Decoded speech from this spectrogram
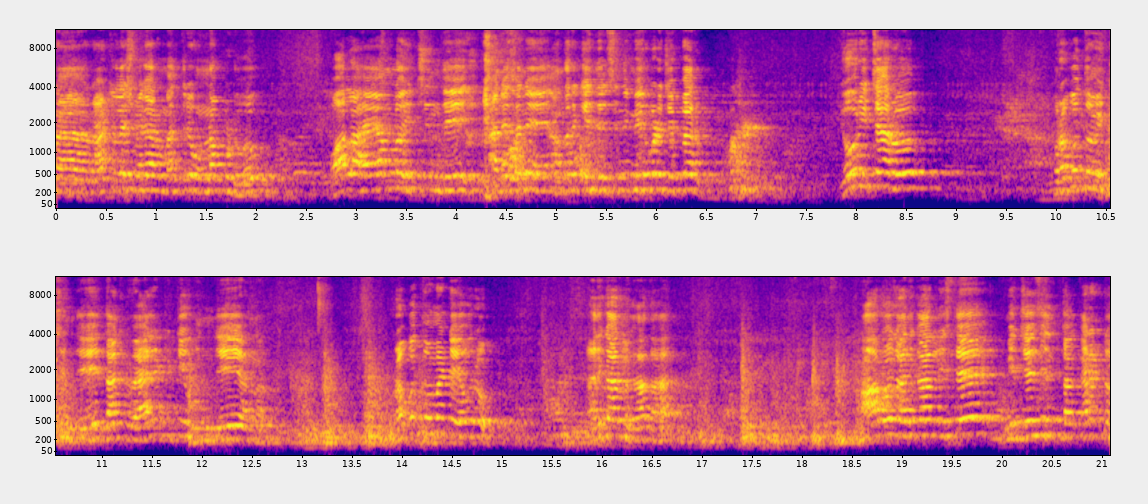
రా- రాజ్యలక్ష్మి గారు మంత్రి ఉన్నప్పుడు వాళ్ళ హయాంలో ఇచ్చింది అనేసి అందరికీ తెలిసింది మీరు కూడా చెప్పారు. ఎవరు ఇచ్చారు ప్రభుత్వం ఇచ్చింది దానికి వ్యాలిడిటీ ఉంది అన్నారు. ప్రభుత్వం అంటే ఎవరు? అధికారులు కాదా? ఆ రోజు అధికారులు ఇస్తే మీరు చేసింది కరెక్ట్.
